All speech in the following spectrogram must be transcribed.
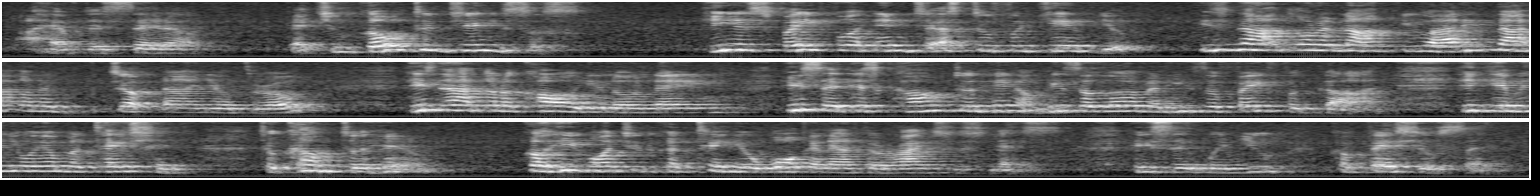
I have to set up that you go to Jesus. He is faithful and just to forgive you. He's not going to knock you out. He's not going to jump down your throat. He's not going to call you no name. He said, just come to him. He's a loving, he's a faithful God. He's giving you an invitation to come to him because he wants you to continue walking after righteousness. He said, when you confess your sin,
